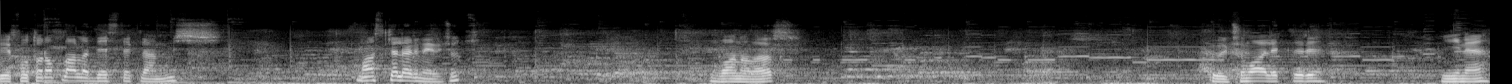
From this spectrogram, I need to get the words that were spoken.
ve fotoğraflarla desteklenmiş maskeler mevcut. Vanalar. Ölçüm aletleri. Yine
